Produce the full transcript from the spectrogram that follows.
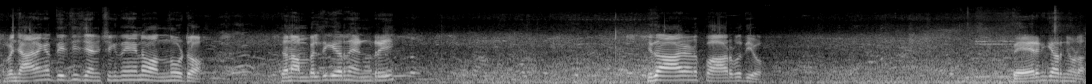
അപ്പം ഞാനങ്ങനെ തിരിച്ച് ജംഗ്ഷനിൽ ഇങ്ങനെ വന്നു കേട്ടോ. ഇതാണ് അമ്പലത്തിൽ കയറുന്ന എൻട്രി. ഇതാരാണ് പാർവതിയോ? പേരെനിക്ക് അറിഞ്ഞൂടാ.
